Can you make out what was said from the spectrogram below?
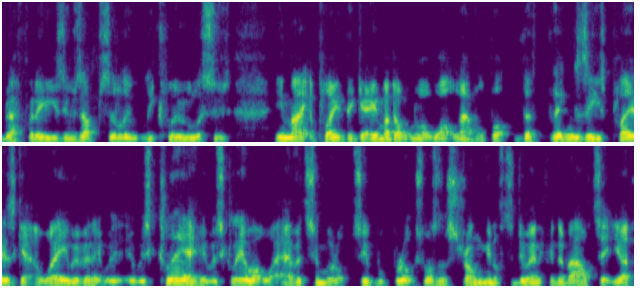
referees who's absolutely clueless. Who's, he might have played the game. I don't know at what level, but the things these players get away with, and it, it was clear. It was clear what, what Everton were up to, but Brooks wasn't strong enough to do anything about it. You had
